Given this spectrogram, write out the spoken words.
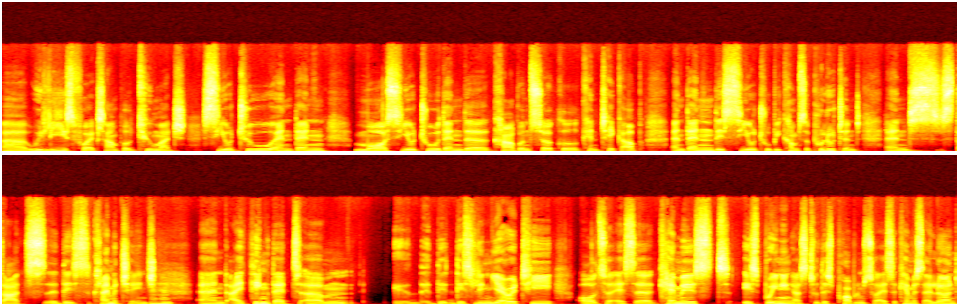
uh, release, for example, too much CO2 and then more CO2 than the carbon circle can take up. And then this CO2 becomes a pollutant and starts uh, this climate change. Mm-hmm. And I think that um, this linearity also as a chemist is bringing us to this problem so as a chemist i learned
